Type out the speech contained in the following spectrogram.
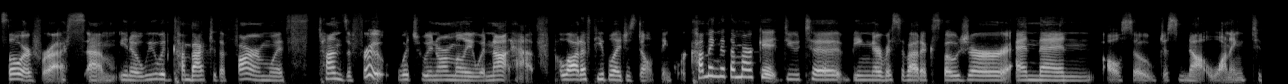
slower for us. Um, you know, we would come back to the farm with tons of fruit, which we normally would not have. A lot of people I just don't think were coming to the market due to being nervous about exposure and then also just not wanting to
